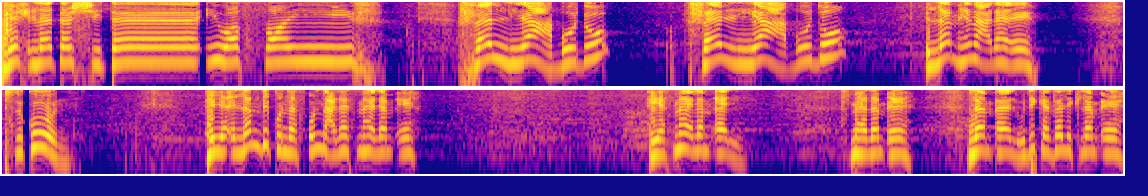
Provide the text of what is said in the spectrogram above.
رحلة الشتاء والصيف فليعبدوا فليعبدوا اللام هنا عليها إيه؟ سكون. هي اللام دي كنا قلنا عليها اسمها لام إيه؟ هي اسمها لام ال. اسمها لام إيه؟ لام ال. ودي كذلك لام إيه؟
